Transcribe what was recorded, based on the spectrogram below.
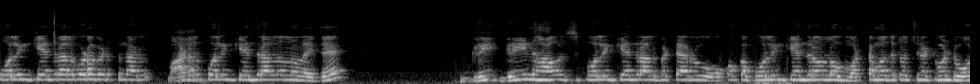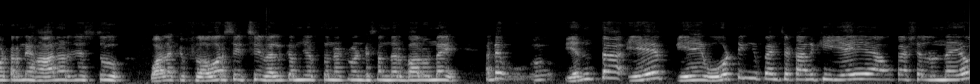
పోలింగ్ కేంద్రాలు కూడా పెడుతున్నారు. మోడల్ పోలింగ్ కేంద్రాలలో అయితే గ్రీ గ్రీన్ హౌస్ పోలింగ్ కేంద్రాలు పెట్టారు. ఒక్కొక్క పోలింగ్ కేంద్రంలో మొట్టమొదటి వచ్చినటువంటి ఓటర్ని హానర్ చేస్తూ వాళ్ళకి ఫ్లవర్స్ ఇచ్చి వెల్కమ్ చెప్తున్నటువంటి సందర్భాలు ఉన్నాయి అంటే ఎంత ఏ ఏ ఓటింగ్ పెంచడానికి ఏ ఏ అవకాశాలు ఉన్నాయో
